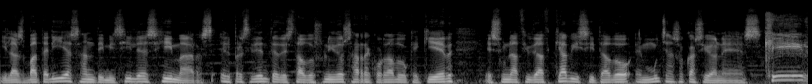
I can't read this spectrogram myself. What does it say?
y las baterías antimisiles HIMARS. El presidente de Estados Unidos ha recordado que Kiev es una ciudad que ha visitado en muchas ocasiones. Kiev.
